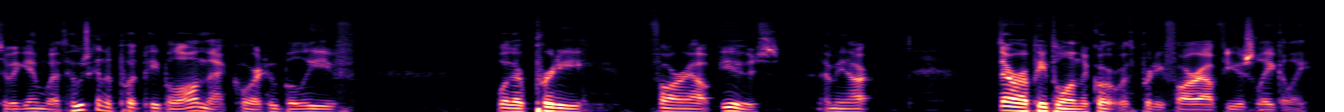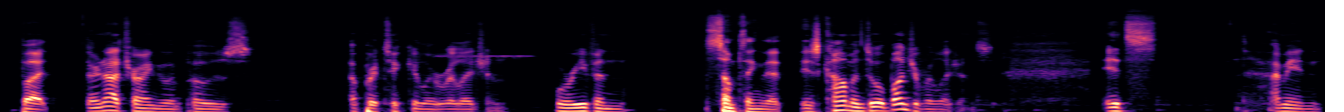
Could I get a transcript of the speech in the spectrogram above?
to begin with, who's going to put people on that court who believe well they're pretty far out views? I mean, are, there are people on the court with pretty far out views legally, but they're not trying to impose a particular religion or even something that is common to a bunch of religions. It's, I mean,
